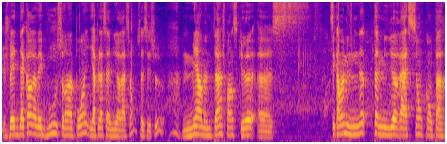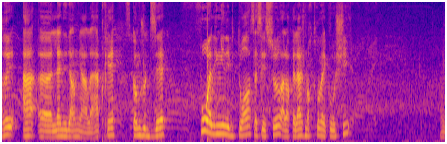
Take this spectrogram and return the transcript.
je vais être d'accord avec vous sur un point, il y a place à amélioration, ça c'est sûr. Mais en même temps, je pense que euh, c'est quand même une nette amélioration comparée à euh, l'année dernière. Après, comme je vous le disais, faut aligner les victoires, ça c'est sûr. Alors que là, je me retrouve avec Oshi. Donc,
